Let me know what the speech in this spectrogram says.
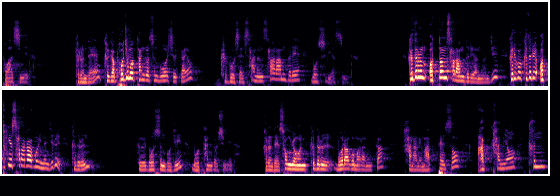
보았습니다. 그런데 그가 보지 못한 것은 무엇일까요? 그곳에 사는 사람들의 모습이었습니다. 그들은 어떤 사람들이었는지, 그리고 그들이 어떻게 살아가고 있는지를 그들은 그 롯은 보지 못한 것입니다. 그런데 성경은 그들을 뭐라고 말합니까? 하나님 앞에서 악하며 큰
